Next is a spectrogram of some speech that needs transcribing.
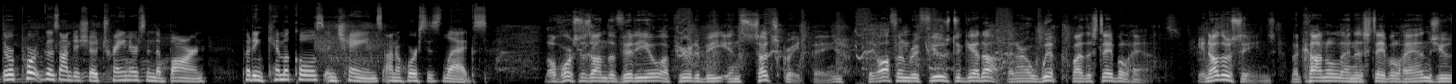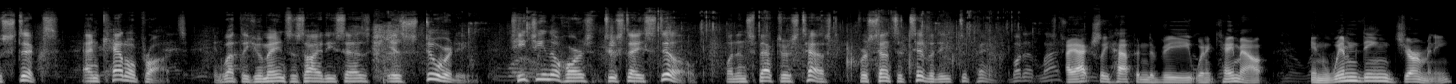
The report goes on to show trainers in the barn putting chemicals and chains on a horse's legs. The horses on the video appear to be in such great pain, they often refuse to get up and are whipped by the stable hands. In other scenes, McConnell and his stable hands use sticks and cattle prods in what the Humane Society says is stewarding, teaching the horse to stay still when inspectors test for sensitivity to pain. But at last I actually happened to be, when it came out, in Wimding, Germany,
